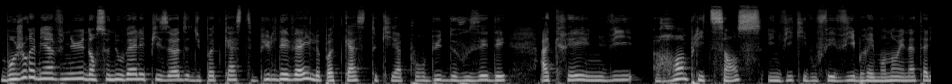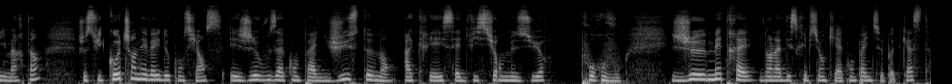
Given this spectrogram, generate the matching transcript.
Bonjour et bienvenue dans ce nouvel épisode du podcast Bulle d'éveil, le podcast qui a pour but de vous aider à créer une vie remplie de sens, une vie qui vous fait vibrer. Mon nom est Nathalie Martin, je suis coach en éveil de conscience et je vous accompagne justement à créer cette vie sur mesure pour vous. Je mettrai dans la description qui accompagne ce podcast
